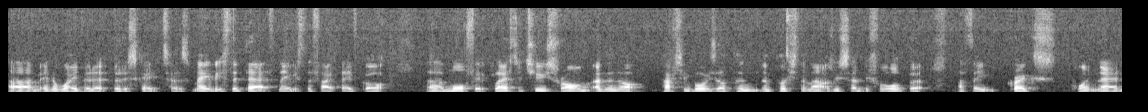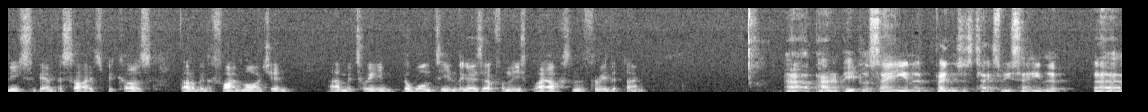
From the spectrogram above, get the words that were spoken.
um, in a way that that escaped us. Maybe it's the depth, maybe it's the fact they've got uh, more fit players to choose from, and they're not patching boys up and, and pushing them out as we said before. But I think Greg's point there needs to be emphasised because that'll be the fine margin um, between the one team that goes up from these playoffs and the three that don't. Uh, apparently, people are saying, and a friend just texted me saying that uh,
